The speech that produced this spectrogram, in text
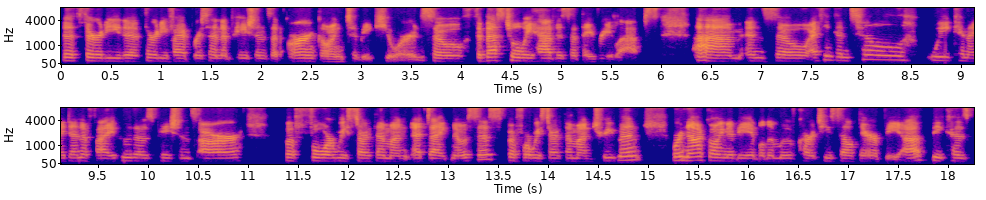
the 30 to 35% of patients that aren't going to be cured. So the best tool we have is that they relapse. Um, and so I think until we can identify who those patients are, before we start them on at diagnosis, before we start them on treatment, we're not going to be able to move CAR T cell therapy up because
